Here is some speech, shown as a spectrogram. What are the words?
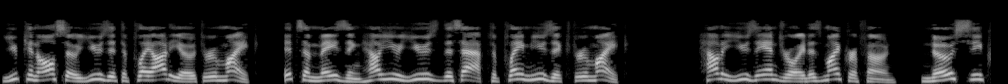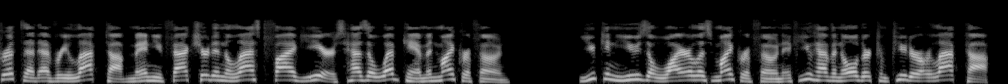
You can also use it to play audio through mic. It's amazing how you use this app to play music through mic. How to use Android as microphone. No secret that every laptop manufactured in the last five years has a webcam and microphone. You can use a wireless microphone if you have an older computer or laptop.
